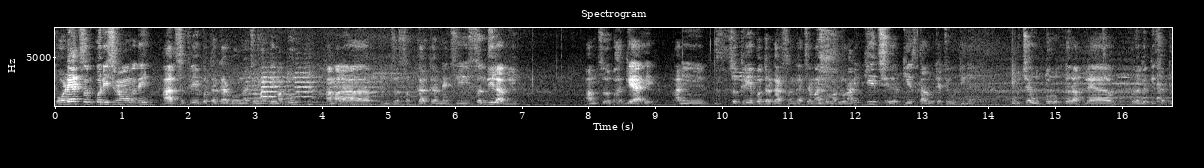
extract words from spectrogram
थोड्याच परिश्रमामध्ये आज सक्रिय पत्रकार भवनाच्या माध्यमातून आम्हाला तुमचा सत्कार करण्याची संधी लाभली आमचं भाग्य आहे आणि सक्रिय पत्रकार संघाच्या माध्यमातून आणि केज शहर केज तालुक्याच्या वतीने पुढच्या उत्तरोत्तर आपल्या प्रगतीसाठी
